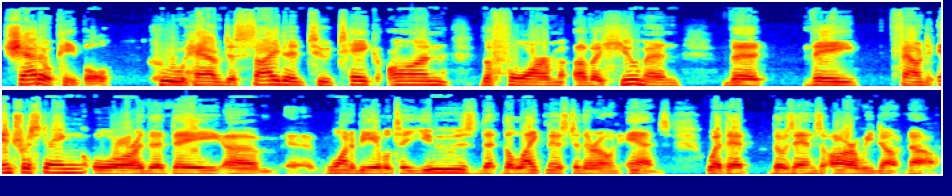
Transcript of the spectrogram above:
shadow people who have decided to take on the form of a human that they found interesting or that they um, want to be able to use the, the, likeness to their own ends. What that those ends are, we don't know.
